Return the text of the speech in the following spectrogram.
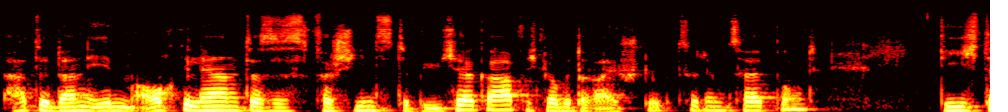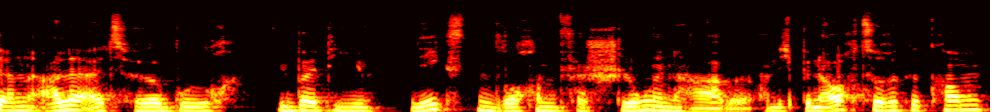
hatte dann eben auch gelernt, dass es verschiedenste Bücher gab, ich glaube drei Stück zu dem Zeitpunkt, die ich dann alle als Hörbuch über die nächsten Wochen verschlungen habe. Und ich bin auch zurückgekommen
